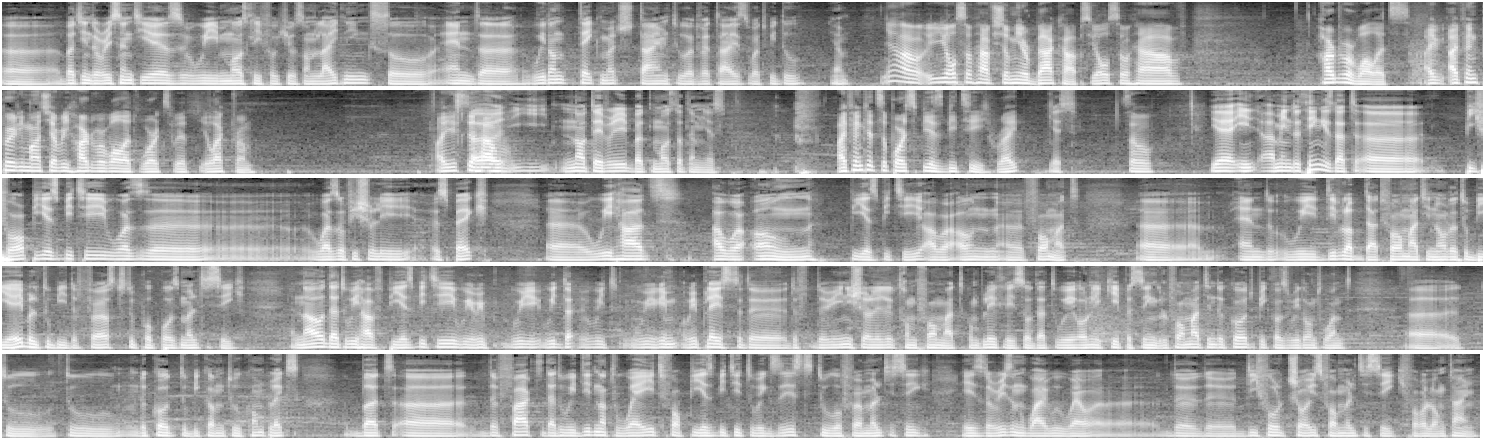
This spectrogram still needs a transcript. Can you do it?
Uh, but in the recent years, we mostly focus on Lightning. So, and uh, we don't take much time to advertise what we do. Yeah. Yeah. You also have Shamir backups. You also have hardware wallets. I, I think pretty much every hardware wallet works with Electrum. I used to uh, have. not every, but most of them, yes. I think it supports PSBT, right? Yes. So. Yeah, I mean the thing is that uh, before PSBT was uh, was officially a spec, uh, we had our own PSBT, our own uh, format, uh, and we developed that format in order to be able to be the first to propose multisig. And now that we have PSBT, we re we we we, we re replaced the, the, the initial Electrum format completely, so that we only keep a single format in the code because we don't want to to the code to become too complex. But uh, the fact that we did not wait for PSBT to exist to offer multisig is the reason why we were uh, the, the default choice for multisig for a long time.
